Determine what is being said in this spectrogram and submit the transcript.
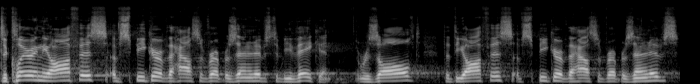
Declaring the office of Speaker of the House of Representatives to be vacant. Resolved that the office of Speaker of the House of Representatives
